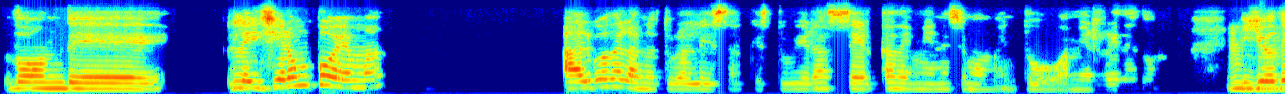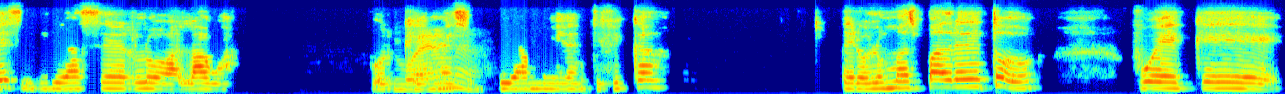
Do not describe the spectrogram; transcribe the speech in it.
donde le hiciera un poema algo de la naturaleza que estuviera cerca de mí en ese momento o a mi alrededor. Y yo decidí hacerlo al agua porque me sentía muy identificada. Pero lo más padre de todo fue que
